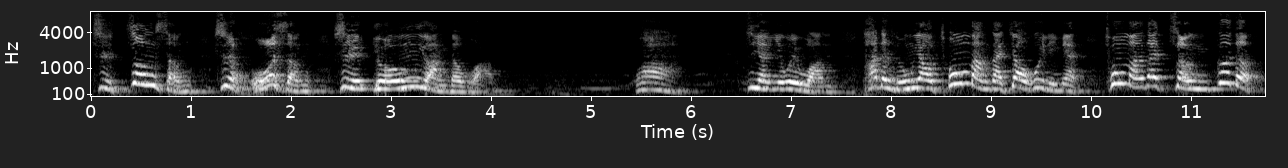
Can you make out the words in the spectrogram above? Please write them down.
是真神，是活神，是永远的王。哇，这样一位王，他的荣耀充满在教会里面，充满在整个的。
